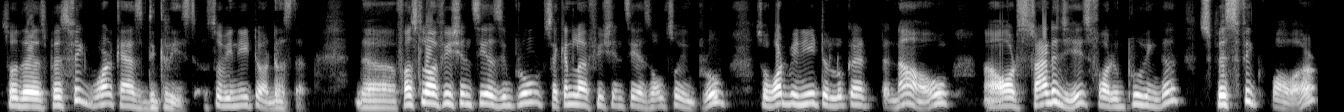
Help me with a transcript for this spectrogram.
So, the specific work has decreased. So, we need to address that. The first law efficiency has improved, second law efficiency has also improved. So, what we need to look at now uh, or strategies for improving the specific power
